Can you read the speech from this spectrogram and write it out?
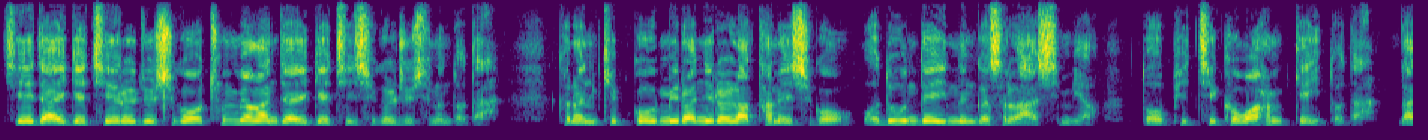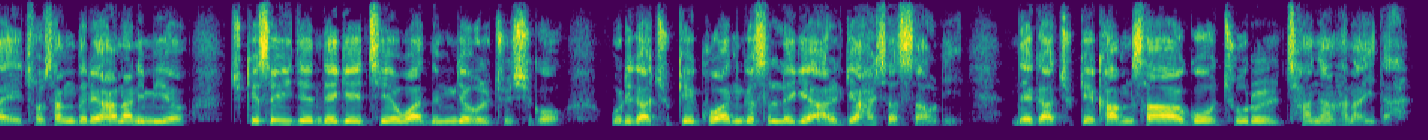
지혜자에게 지혜를 주시고 총명한 자에게 지식을 주시는도다. 그는 깊고 은밀한 일을 나타내시고 어두운 데 있는 것을 아시며 또 빛이 그와 함께 있도다. 나의 조상들의 하나님이여 주께서 이제 내게 지혜와 능력을 주시고 우리가 주께 구한 것을 내게 알게 하셨사오니 내가 주께 감사하고 주를 찬양하나이다.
